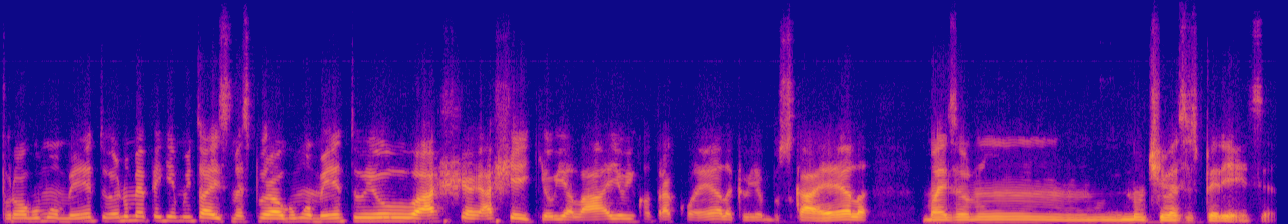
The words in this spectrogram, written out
por algum momento, eu não me apeguei muito a isso, mas por algum momento eu achei, achei que eu ia lá e eu ia encontrar com ela, que eu ia buscar ela, mas eu não, não tive essa experiência.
